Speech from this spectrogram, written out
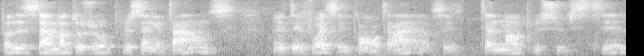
pas nécessairement toujours plus intenses, mais des fois, c'est le contraire. C'est tellement plus subtil.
